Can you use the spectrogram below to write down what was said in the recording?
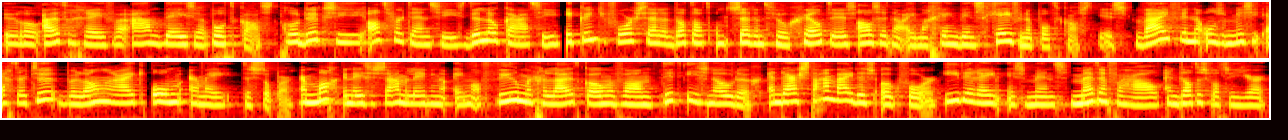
euro uitgegeven aan deze podcast. Productie, advertenties, de locatie. Je kunt je voorstellen dat dat ontzettend veel geld is als het nou eenmaal geen winstgevende podcast is. Wij vinden onze missie echter te belangrijk om ermee te stoppen. Er mag in deze samenleving nou eenmaal veel meer geluid komen van dit is nodig. En daar staan wij dus ook voor. Iedereen is mens met een verhaal en dat is wat we hier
